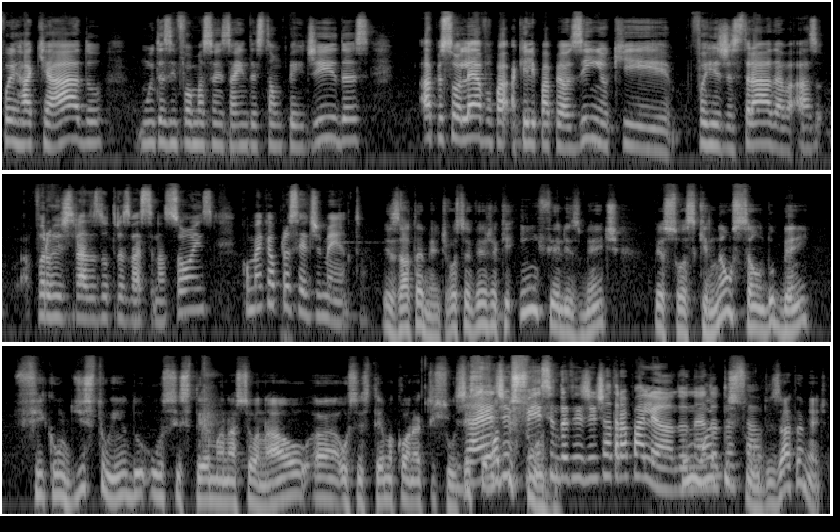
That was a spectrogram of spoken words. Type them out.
foi hackeado, muitas informações ainda estão perdidas. A pessoa leva aquele papelzinho que foi registrada, as, foram registradas outras vacinações. Como é que é o procedimento? Exatamente. Você veja que, infelizmente, pessoas que não são do bem ficam destruindo o sistema nacional, uh, o sistema Conect SUS. Já Isso é, um um difícil, ainda tem gente atrapalhando, um né, doutor absurdo, exatamente.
